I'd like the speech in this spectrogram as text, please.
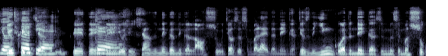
有特点。对对对，有点像是那个那个老鼠，叫是什么来的那个，就是英国的那个什么什么鼠，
